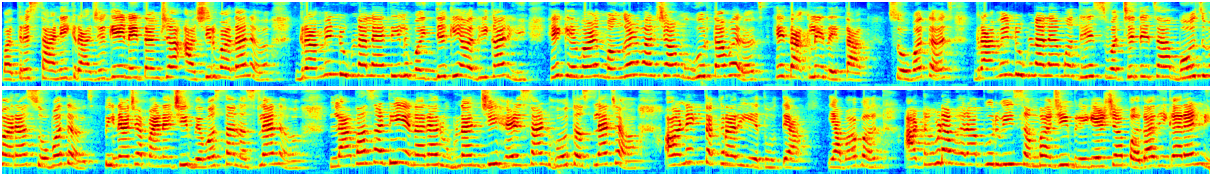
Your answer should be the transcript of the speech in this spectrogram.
मात्र स्थानिक राजकीय नेत्यांच्या आशीर्वादानं ग्रामीण रुग्णालयातील वैद्यकीय अधिकारी हे केवळ मंगळवारच्या मुहूर्तावरच हे दाखले देतात. सोबतच ग्रामीण रुग्णालयामध्ये स्वच्छतेचा बोजवारा सोबतच पिण्याच्या पाण्याची व्यवस्था नसल्यानं लाभासाठी येणाऱ्या रुग्णांची हेळसांड होत असल्याच्या अनेक तक्रारी येत होत्या. याबाबत आठवडाभरा यापूर्वी संभाजी ब्रिगेडच्या पदाधिकाऱ्यांनी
